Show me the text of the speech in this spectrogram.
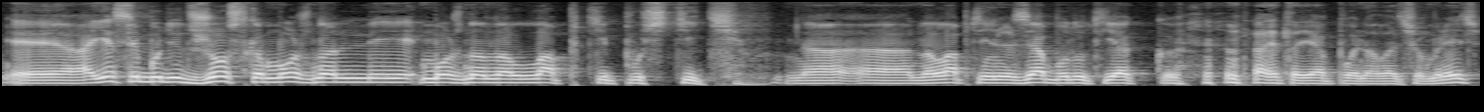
Э, а если будет жестко, можно ли можно на лапти пустить? На, на лапти нельзя будут я... Это я понял, о чем речь.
